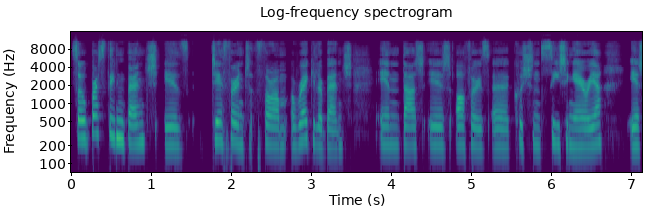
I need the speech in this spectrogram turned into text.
So breastfeeding bench is different from a regular bench in that it offers a cushioned seating area. It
